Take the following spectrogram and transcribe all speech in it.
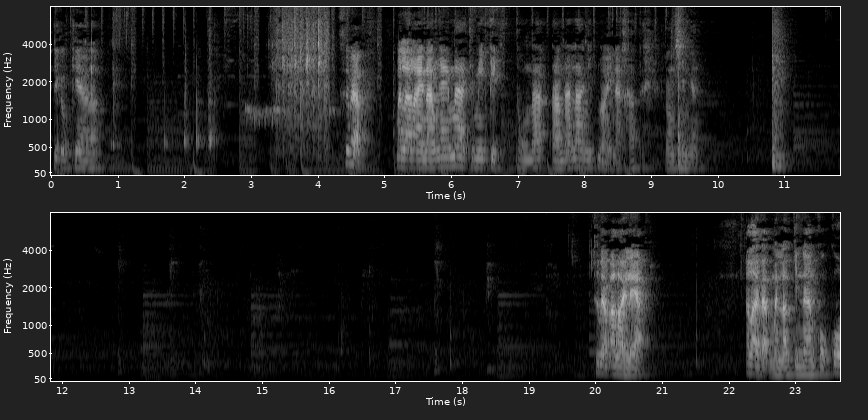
ที่กับแก้วแล้ว คือแบบมันละลายน้ำง่ายมากจะมีติดตรงหน้าตามด้านล่างนิดหน่อยนะครับ ลองชิมกัน คือแบบอร่อยเลยอะอร่อยแบบเหมือนเรากินน้ำโกโก้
